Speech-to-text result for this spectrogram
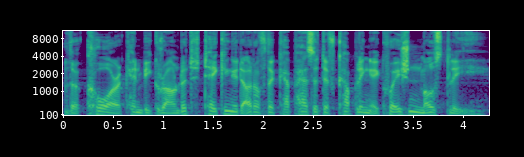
The core can be grounded, taking it out of the capacitive coupling equation mostly.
